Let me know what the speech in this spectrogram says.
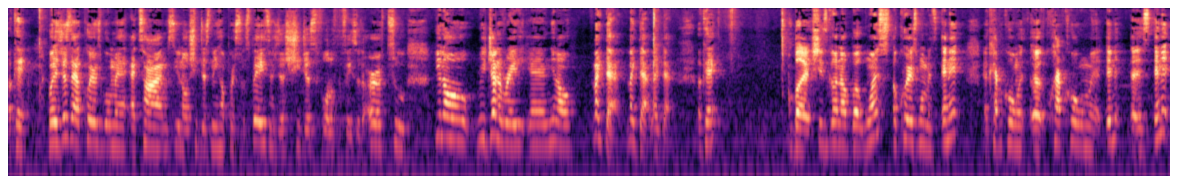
okay? But it's just that aquarius woman at times you know she just need her personal space and just she just fall off the face of the earth to you know regenerate and you know like that like that like that okay but she's gonna but once aquarius woman's in it a capricorn uh, capricorn woman in it, is in it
